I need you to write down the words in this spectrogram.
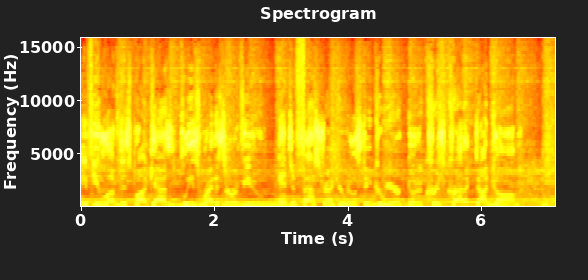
If you love this podcast, please write us a review. And to fast track your real estate career, go to chriscraddock.com.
